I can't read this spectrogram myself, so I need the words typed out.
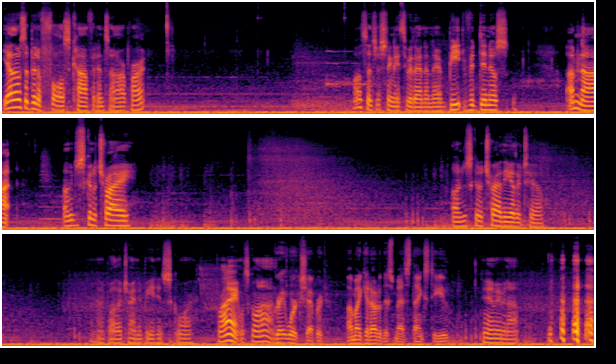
Yeah, that was a bit of false confidence on our part. Well, it's interesting they threw that in there. Beat Vidinos. I'm not. I'm just gonna try. I'm just gonna try the other two. I'm not bother trying to beat his score. Bryant, what's going on? Great work, Shepard. I might get out of this mess thanks to you. Yeah, maybe not.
